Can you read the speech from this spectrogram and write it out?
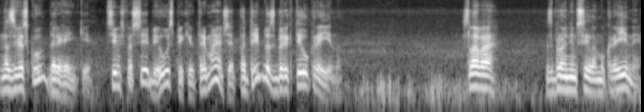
на зв'язку, дорогенькі. Всім спасибі, успіхів, тримаємося. Потрібно зберегти Україну. Слава Збройним силам України.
